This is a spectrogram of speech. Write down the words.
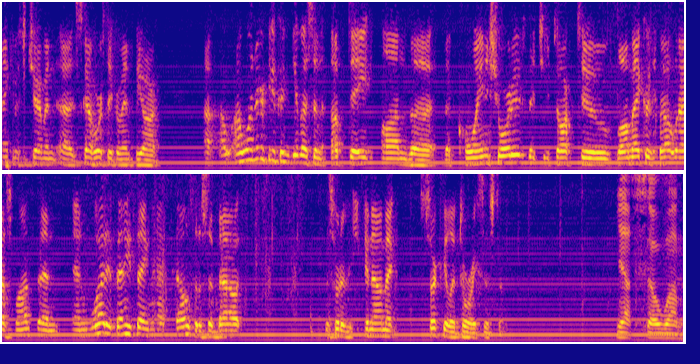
Thank you, Mr. Chairman. Uh, Scott Horsley from NPR. Uh, I, I, wonder if you can give us an update on the, the coin shortage that you talked to lawmakers about last month, and, and what, if anything, that tells us about the sort of economic circulatory system. Yes. So um,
